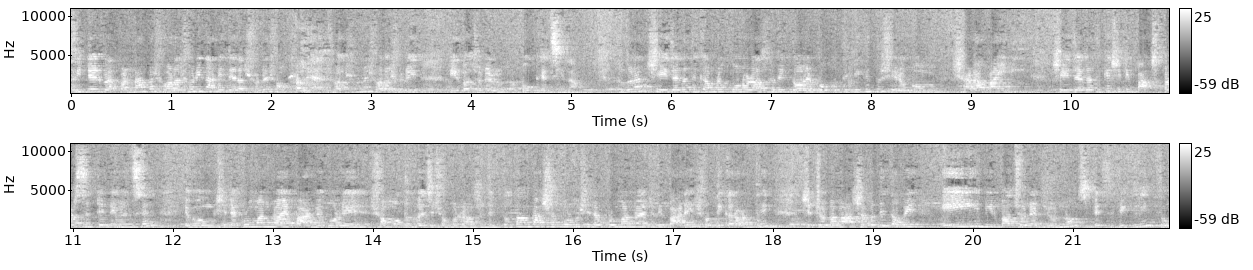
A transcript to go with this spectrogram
সিটের ব্যাপার না, আমরা সরাসরি নারীদের আসলে সংসদে একশো আসনে সরাসরি নির্বাচনের পক্ষে ছিলাম। সুতরাং সেই জায়গা থেকে আমরা কোনো রাজনৈতিক দলের পক্ষ থেকে কিন্তু সেরকম সাড়া পাইনি। সেই জায়গা থেকে সেটি পাঁচ পার্সেন্টে নেমেছে এবং সেটা ক্রমান্বয়ে বাড়বে বলে সম্মত হয়েছে সকল রাজনৈতিক দল। তো আমরা আশা করব সেটা ক্রমান্বয়ে যদি বাড়ে সত্যিকার অর্থে সেজন্য আমরা আশাবাদী। তবে এই নির্বাচনের জন্য স্পেসিফিকলি তো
